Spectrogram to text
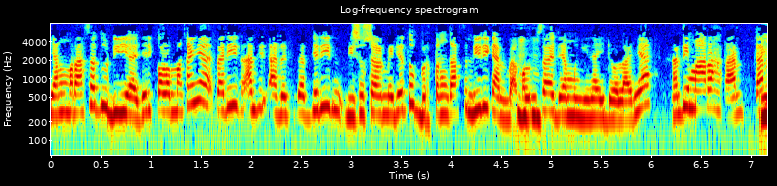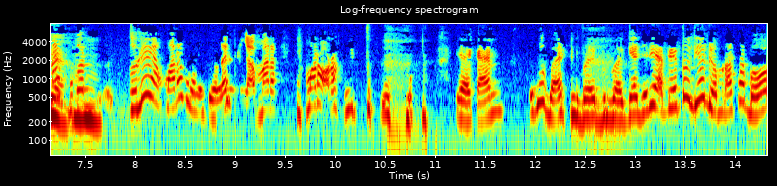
yang merasa tuh dia. Jadi kalau makanya tadi nanti ada jadi di sosial media tuh bertengkar sendiri kan, mbak. Kalau mm-hmm. misalnya dia menghina idolanya, nanti marah kan? Karena yeah. bukan hmm. sebenarnya yang marah bukan idolanya, nggak marah, yang marah orang itu, ya kan? Itu banyak berbagai. Jadi artinya tuh dia udah merasa bahwa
